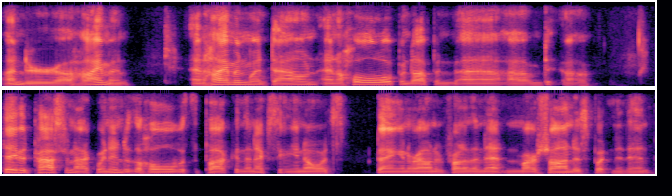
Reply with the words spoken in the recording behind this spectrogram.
under uh, Hyman and Hyman went down, and a hole opened up, and uh, um, uh, David Pastrnak went into the hole with the puck, and the next thing you know, it's banging around in front of the net, and Marchand is putting it in.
